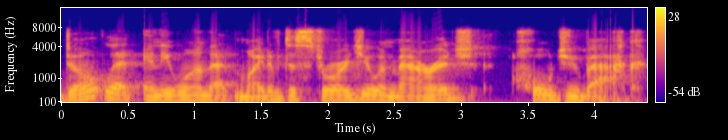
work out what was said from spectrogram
Don't let anyone that might have destroyed you in marriage hold you back.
